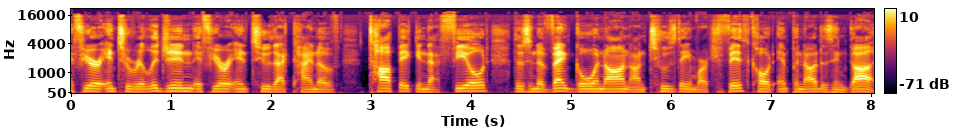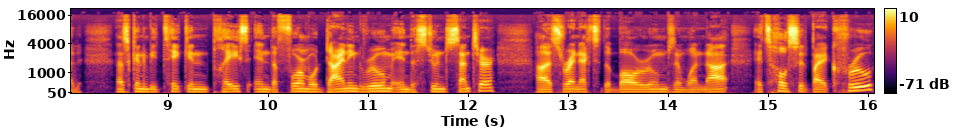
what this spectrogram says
if you're into religion, if you're into that kind of topic in that field, there's an event going on on Tuesday, March 5th called Empanadas in God. That's going to be taking place in the formal dining room in the student center. Uh, it's right next to the ballrooms and whatnot. It's hosted by a crew.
